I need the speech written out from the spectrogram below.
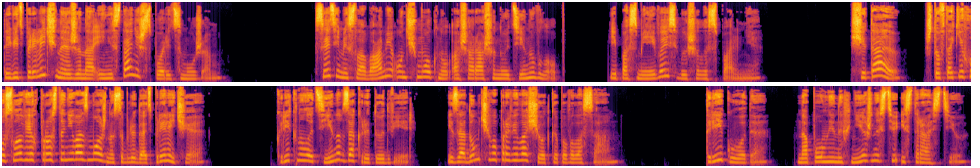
Ты ведь приличная жена и не станешь спорить с мужем». С этими словами он чмокнул ошарашенную Тину в лоб и, посмеиваясь, вышел из спальни. «Считаю, что в таких условиях просто невозможно соблюдать приличие», крикнула Тина в закрытую дверь и задумчиво провела щеткой по волосам. Три года, наполненных нежностью и страстью.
